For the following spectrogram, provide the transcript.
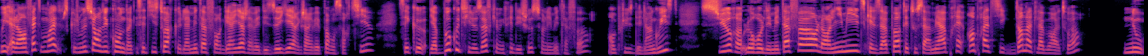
Oui, alors en fait, moi, ce que je me suis rendu compte dans cette histoire que la métaphore guerrière, j'avais des œillères et que j'arrivais pas à en sortir, c'est qu'il y a beaucoup de philosophes qui ont écrit des choses sur les métaphores en plus des linguistes, sur le rôle des métaphores, leurs limites, ce qu'elles apportent et tout ça. Mais après, en pratique, dans notre laboratoire, nous,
